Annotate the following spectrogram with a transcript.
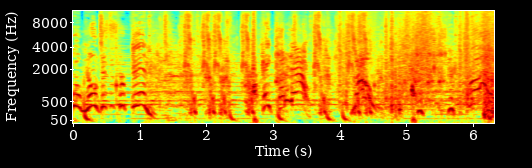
Whoa, no, this is for Finn! Hey, cut it out! No! Ah!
